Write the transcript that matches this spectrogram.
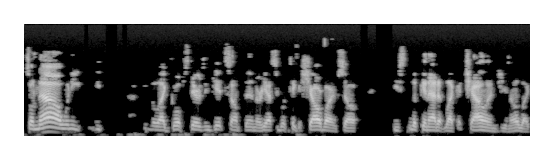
So now when he, he, he like go upstairs and get something or he has to go take a shower by himself, he's looking at it like a challenge, you know, like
